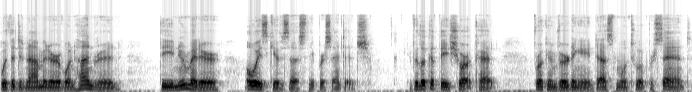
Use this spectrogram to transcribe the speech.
with a denominator of 100, the numerator always gives us the percentage. If we look at the shortcut for converting a decimal to a percent,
